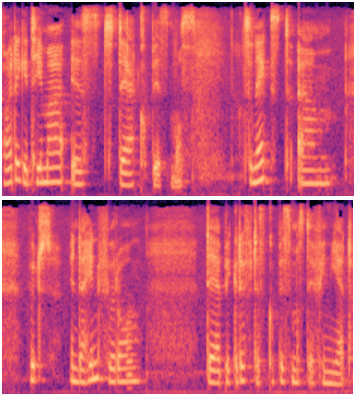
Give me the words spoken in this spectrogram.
heutige Thema ist der Kubismus. Zunächst ähm, wird in der Hinführung der Begriff des Kubismus definiert.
